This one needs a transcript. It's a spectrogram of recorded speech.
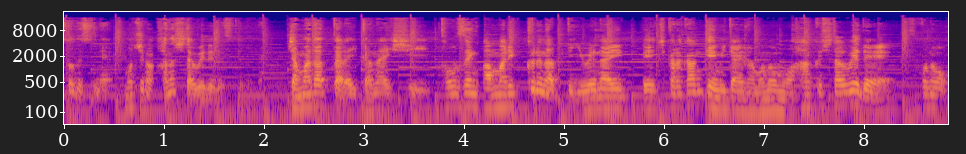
そうですね。もちろん話した上でですけどね。邪魔だったら行かないし、当然あんまり来るなって言えない力関係みたいなものも把握した上で、この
